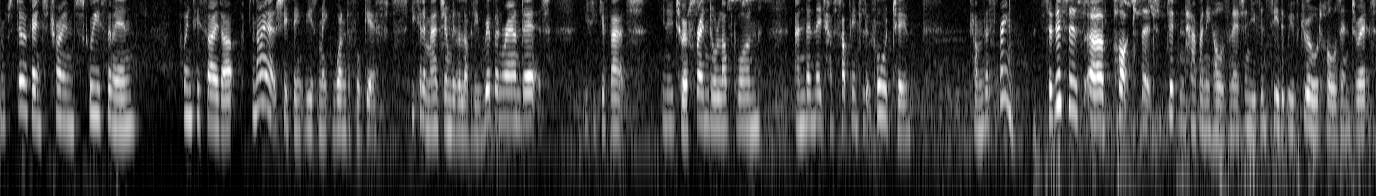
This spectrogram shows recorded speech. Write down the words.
I'm still going to try and squeeze them in, pointy side up. And I actually think these make wonderful gifts. You can imagine with a lovely ribbon around it. You could give that, you know, to a friend or loved one, and then they'd have something to look forward to come the spring. So this is a pot that didn't have any holes in it and you can see that we've drilled holes into it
